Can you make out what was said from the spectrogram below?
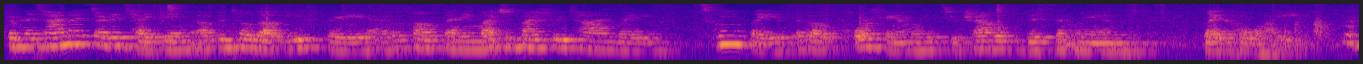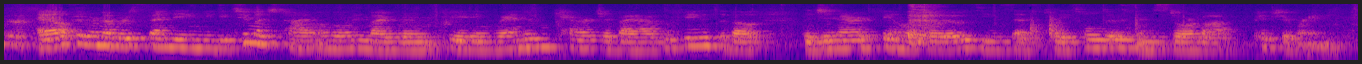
From the time I started typing up until about eighth grade, I recall spending much of my free time writing screenplays about poor families who traveled to distant lands like Hawaii. I also remember spending maybe too much time alone in my room creating random character biographies about the generic family photos used as placeholders in store-bought picture frames.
